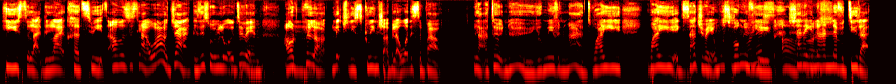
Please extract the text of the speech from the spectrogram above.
He used to like like her tweets. I was just like, wow, Jack, is this what we what we're doing? I would pull up, literally screenshot, I'd be like, what this about? Like, I don't know. You're moving mad. Why are you why are you exaggerating? What's wrong with you? Honest- oh, Shada, you know, I never do that.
